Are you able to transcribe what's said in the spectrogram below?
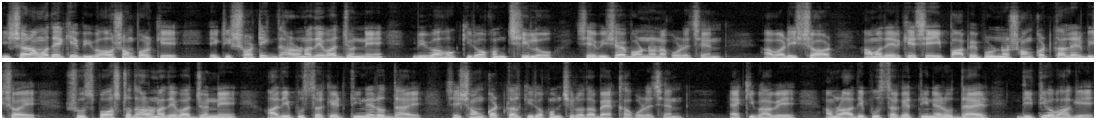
ঈশ্বর আমাদেরকে বিবাহ সম্পর্কে একটি সঠিক ধারণা দেওয়ার জন্যে বিবাহ কীরকম ছিল সে বিষয়ে বর্ণনা করেছেন। আবার ঈশ্বর আমাদেরকে সেই পাপেপূর্ণ সংকটকালের বিষয়ে সুস্পষ্ট ধারণা দেবার জন্যে আদি পুস্তকের তিনের অধ্যায়ে সেই সংকটকাল কীরকম ছিল তা ব্যাখ্যা করেছেন। একইভাবে আমরা আদি পুস্তকের তিনের অধ্যায়ের দ্বিতীয় ভাগে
